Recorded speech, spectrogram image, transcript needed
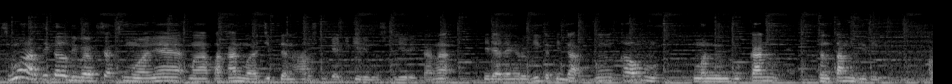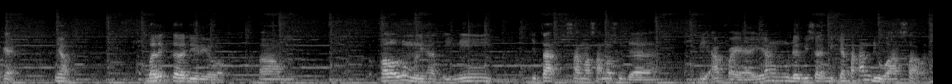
semua artikel di website semuanya mengatakan wajib dan harus menjadi dirimu sendiri karena tidak ada yang rugi ketika engkau menunjukkan tentang diri. Oke, Nyok, balik ke diri lo. Em, kalau lu melihat ini, kita sama-sama sudah di apa ya, yang udah bisa dikatakan dewasa lah.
